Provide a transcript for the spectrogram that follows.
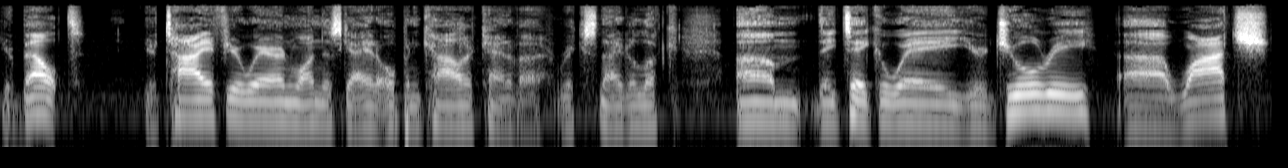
your belt, your tie if you're wearing one. This guy had open collar, kind of a Rick Snyder look. Um, they take away your jewelry, uh, watch.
